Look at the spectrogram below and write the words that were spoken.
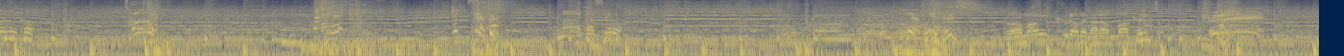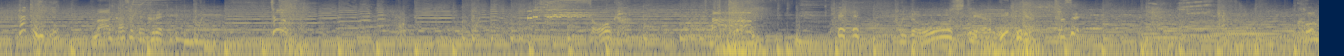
に行こう。と任せろ。よし我慢比べなら負けんぞ。くれ。任せてくれ。とそうか。どうしてやるやったぜ覚悟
